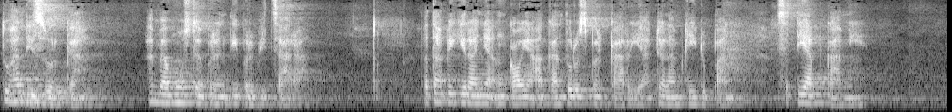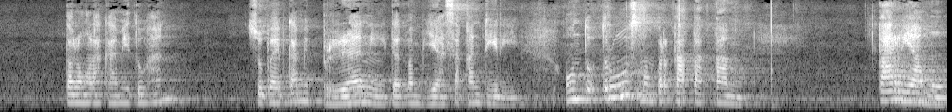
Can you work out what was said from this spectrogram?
Tuhan di surga, Hambamu sudah berhenti berbicara. Tetapi kiranya engkau yang akan terus berkarya dalam kehidupan setiap kami. Tolonglah kami Tuhan, supaya kami berani dan membiasakan diri untuk terus memperkatakan karyamu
